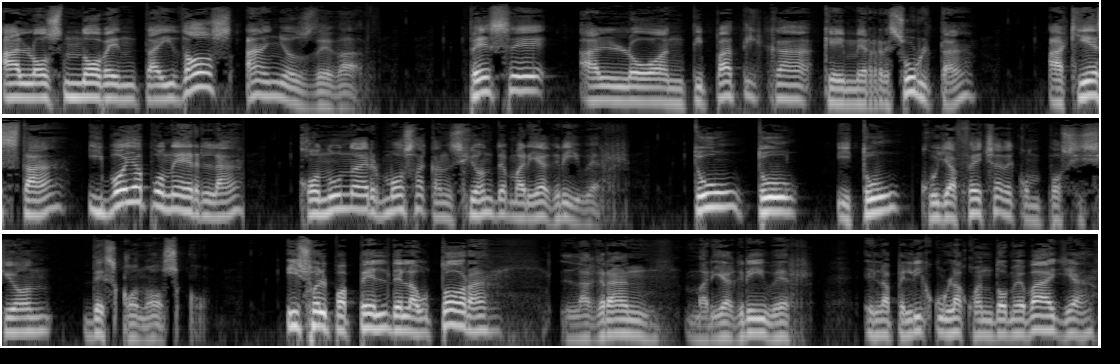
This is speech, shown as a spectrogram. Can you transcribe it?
a los 92 años de edad. Pese a lo antipática que me resulta, aquí está, y voy a ponerla con una hermosa canción de María Grieber, Tú, tú y tú, cuya fecha de composición desconozco. Hizo el papel de la autora, la gran María Grieber, en la película Cuando me vaya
